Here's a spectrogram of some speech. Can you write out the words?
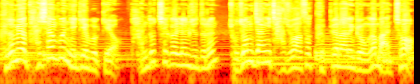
그러면 다시 한번 얘기해 볼게요. 반도체 관련주들은 조정장이 자주 와서 급변하는 경우가 많죠.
